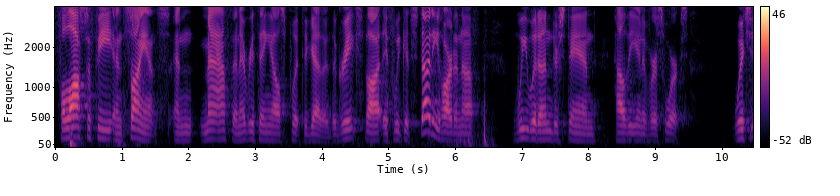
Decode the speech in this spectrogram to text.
philosophy and science and math and everything else put together. The Greeks thought if we could study hard enough, we would understand how the universe works. Which,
